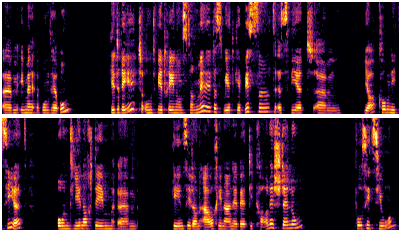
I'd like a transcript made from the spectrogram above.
ähm, immer rundherum gedreht und wir drehen uns dann mit, es wird gewisselt, es wird ähm, ja kommuniziert und je nachdem ähm, gehen sie dann auch in eine vertikale Stellung, Position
